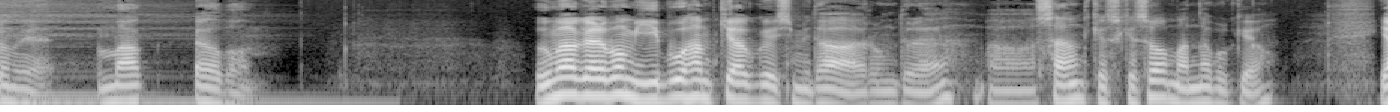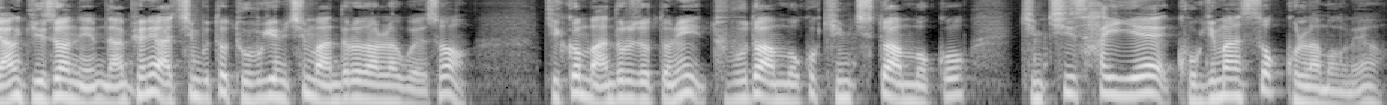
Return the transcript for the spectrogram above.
이현우의 음악 앨범 음악 앨범 2부 함께하고 계십니다. 여러분들의 어, 사연 계속해서 만나볼게요. 양귀서님 남편이 아침부터 두부김치 만들어 달라고 해서 기껏 만들어줬더니 두부도 안 먹고 김치도 안 먹고 김치 사이에 고기만 쏙 골라 먹네요.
